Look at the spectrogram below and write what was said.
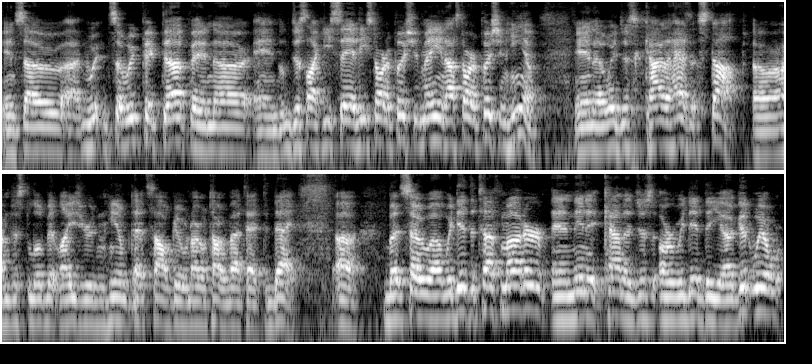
And so, uh, we, so we picked up, and uh, and just like he said, he started pushing me, and I started pushing him, and uh, we just kind of hasn't stopped. Uh, I'm just a little bit lazier than him. That's all good. We're not going to talk about that today. Uh, but so uh, we did the Tough Mudder, and then it kind of just, or we did the Goodwill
